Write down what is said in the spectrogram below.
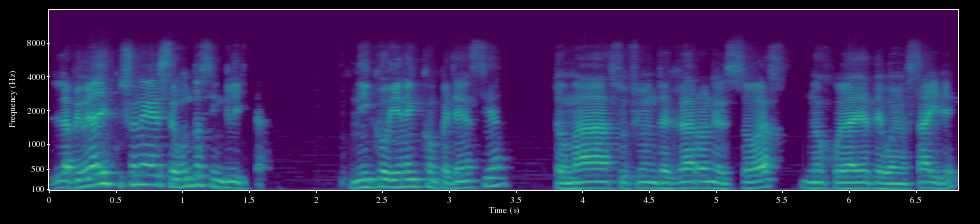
la primera discusión es el segundo singlista. Nico viene en competencia, Tomás sufrió un desgarro en el SOAS, no juega desde Buenos Aires,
